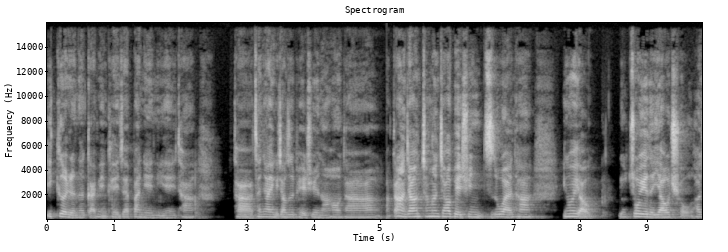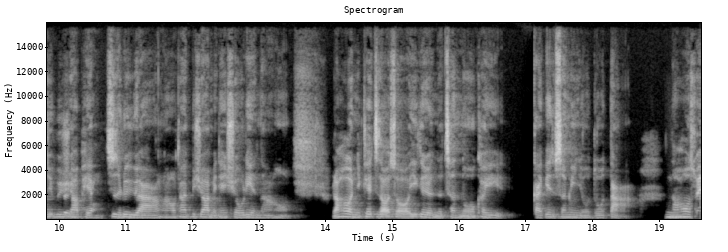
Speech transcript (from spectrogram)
一个人的改变可以在半年以内，他他参加一个教师培训，然后他当然教刚刚教培训之外，他因为要。有作业的要求，他就必须要培养自律啊，然后他必须要每天修炼啊，哈，然后你可以知道说一个人的承诺可以改变生命有多大，嗯、然后所以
